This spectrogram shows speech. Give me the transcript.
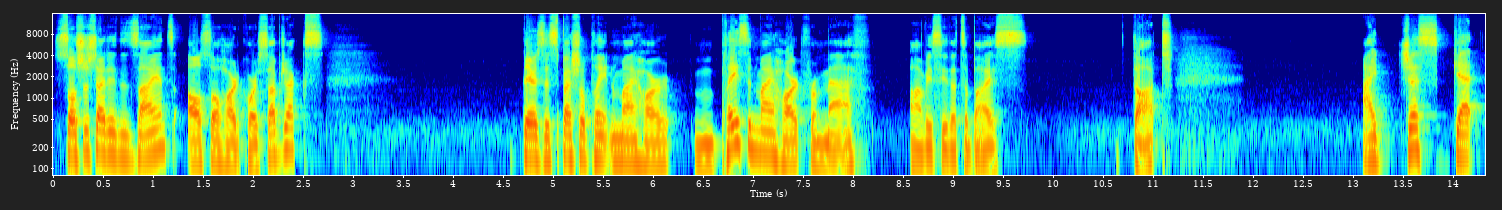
Social studies and science, also hardcore subjects. There's a special place in my heart, place in my heart for math. Obviously, that's a bias thought. I just get,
